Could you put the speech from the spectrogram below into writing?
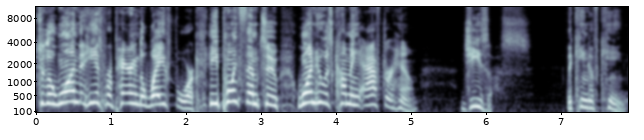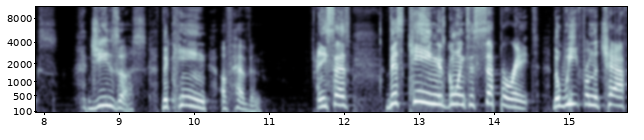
to the one that he is preparing the way for. He points them to one who is coming after him Jesus, the King of Kings, Jesus, the King of Heaven. And he says, This King is going to separate the wheat from the chaff.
